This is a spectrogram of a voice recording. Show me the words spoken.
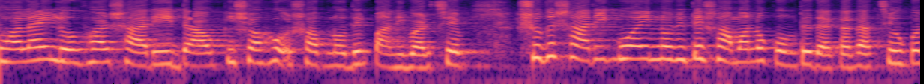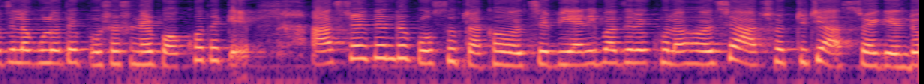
ধলাই লোভা সারি, ডাউকি সহ সব নদীর পানি বাড়ছে। শুধু সারি গোয়াই নদীতে সামান্য কমতে দেখা যাচ্ছে উপজেলাগুলোতে প্রশাসনের পক্ষ থেকে আশ্রয় কেন্দ্র প্রস্তুত রাখা হয়েছে। বিয়ানীবাজারে খোলা হয়েছে আটষট্টিটি আশ্রয় কেন্দ্র।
